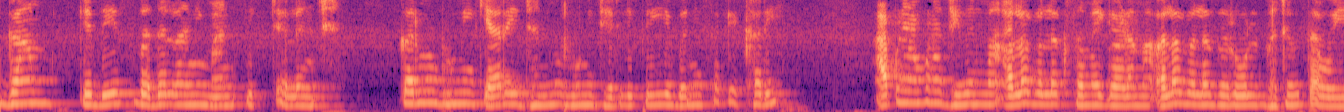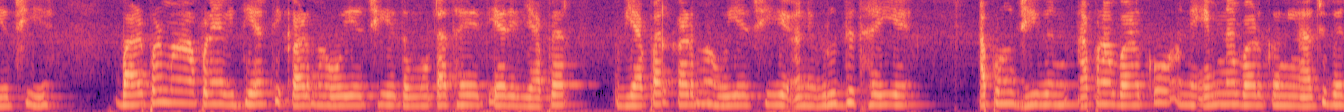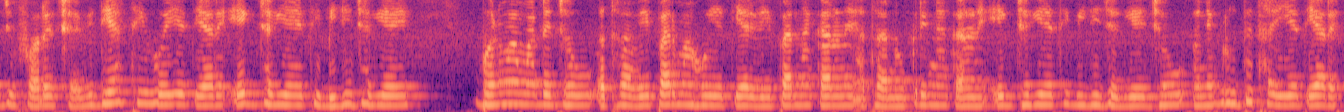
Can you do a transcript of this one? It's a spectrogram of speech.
ગામ કે દેશ બદલવાની માનસિક ચેલેન્જ કર્મભૂમિ ક્યારેય જન્મભૂમિ જેટલી પ્રિય બની શકે ખરી? આપણે આપણા જીવનમાં અલગ અલગ સમયગાળામાં અલગ અલગ રોલ ભજવતા હોઈએ છીએ. બાળપણમાં આપણે વિદ્યાર્થી કાળમાં હોઈએ છીએ તો મોટા થઈએ ત્યારે વ્યાપાર વ્યાપાર કાળમાં હોઈએ છીએ અને વૃદ્ધ થઈએ આપણું જીવન, આપણા બાળકો અને એમના બાળકોની આજુબાજુ ફરે છે. વિદ્યાર્થી હોઈએ ત્યારે એક જગ્યાએથી બીજી જગ્યાએ ભણવા માટે જવું અથવા વેપારમાં હોઈએ ત્યારે વેપારના કારણે અથવા નોકરીના કારણે એક જગ્યાએથી બીજી જગ્યાએ જવું અને વૃદ્ધ થઈએ ત્યારે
